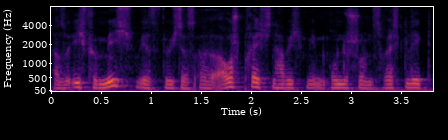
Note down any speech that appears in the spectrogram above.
Also ich für mich, jetzt durch das äh, Aussprechen, habe ich mir im Grunde schon zurechtgelegt,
